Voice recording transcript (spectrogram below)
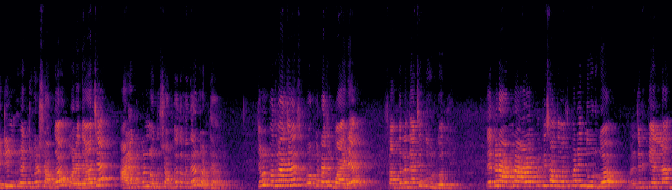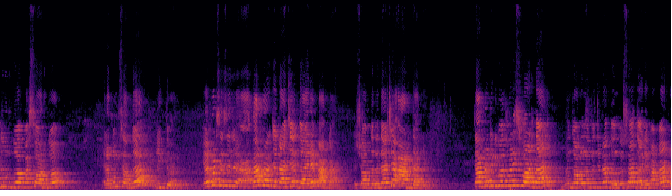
এটি একটু করে শব্দ করে দেওয়া আছে, আর একটু করে নতুন শব্দ তোমাদের করতে হবে। যেমন প্রথমে আছে অক্ষরটা আছে বয়রে, শব্দটা দেওয়া আছে দুর্গতি। তো এখানে আমরা আর একটা কি শব্দ বলতে পারি? দুর্গ মানে যেটা কেল্লা, দুর্গ বা স্বর্গ, এরকম শব্দ লিখতে পারো। এরপর শেষে তারপর যেটা আছে দয়রে পাকা শব্দটা দেওয়া আছে আটদানি তা আমরা কি বলতে পারি? স্বরদান জলনন্দ যেটা দন্ত দয়রে পাকা র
